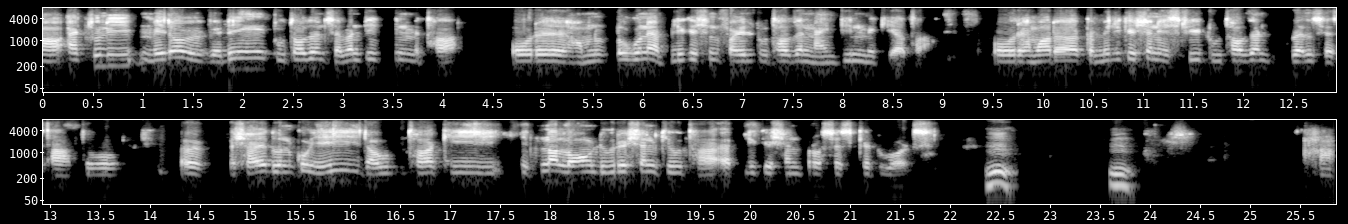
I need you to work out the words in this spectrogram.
एक्चुअली मेरा वेडिंग 2017 में था और हम लोगों ने एप्लीकेशन फ़ाइल 2019 में किया था और हमारा कम्युनिकेशन हिस्ट्री 2012 से था। तो शायद उनको यही डाउट था कि इतना लॉन्ग ड्यूरेशन क्यों था एप्लीकेशन प्रोसेस के टुवर्ड्स हम्म हम्म। हाँ।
